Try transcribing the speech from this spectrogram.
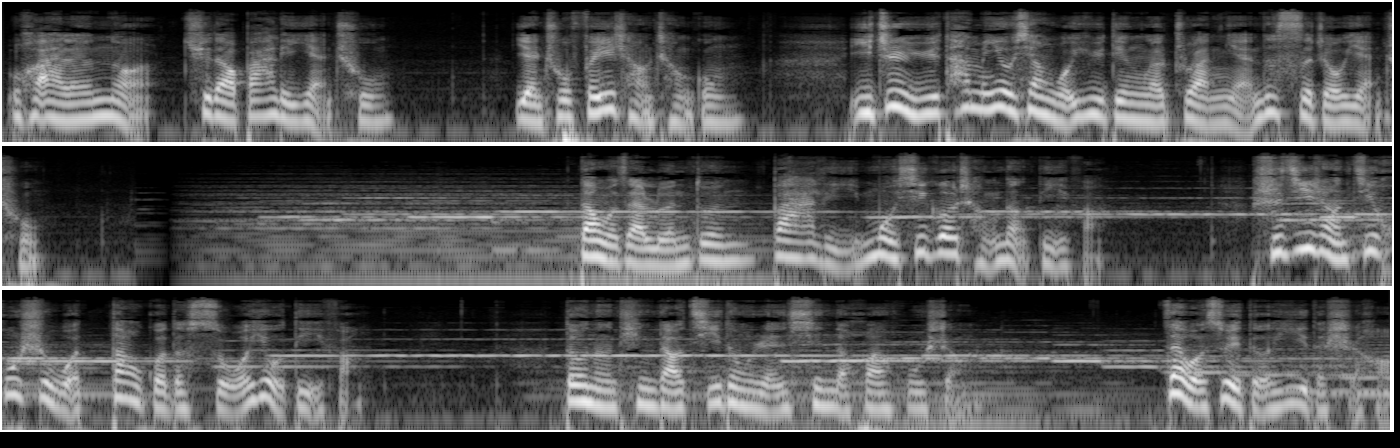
我和艾伦诺去到巴黎演出，演出非常成功。以至于他们又向我预定了转年的四周演出。当我在伦敦、巴黎、墨西哥城等地方，实际上几乎是我到过的所有地方，都能听到激动人心的欢呼声。在我最得意的时候，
